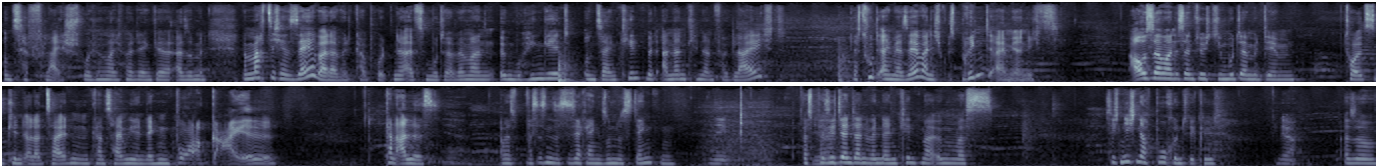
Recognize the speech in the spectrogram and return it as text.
und zerfleischt, wo ich mir manchmal denke, also man, man macht sich ja selber damit kaputt, ne, als Mutter, wenn man irgendwo hingeht und sein Kind mit anderen Kindern vergleicht. Das tut einem ja selber nicht, es bringt einem ja nichts. Außer man ist natürlich die Mutter mit dem tollsten Kind aller Zeiten und kann heimgehen und denken, boah, geil. Kann alles. Aber was- was ist denn das? Das ist ja kein gesundes Denken. Nee. Was Ja. passiert denn dann, wenn dein Kind mal irgendwas sich nicht nach Buch entwickelt? Ja. Also,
